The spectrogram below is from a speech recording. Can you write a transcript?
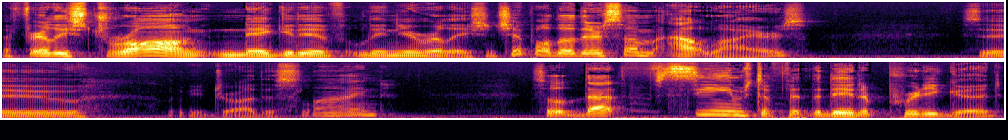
a fairly strong negative linear relationship, although there's some outliers. So let me draw this line. So that seems to fit the data pretty good.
